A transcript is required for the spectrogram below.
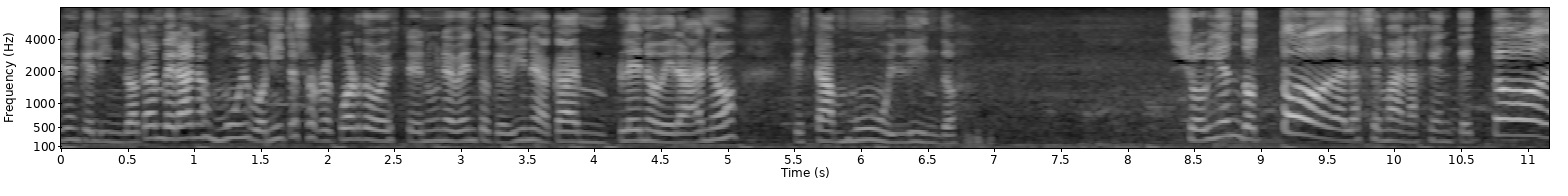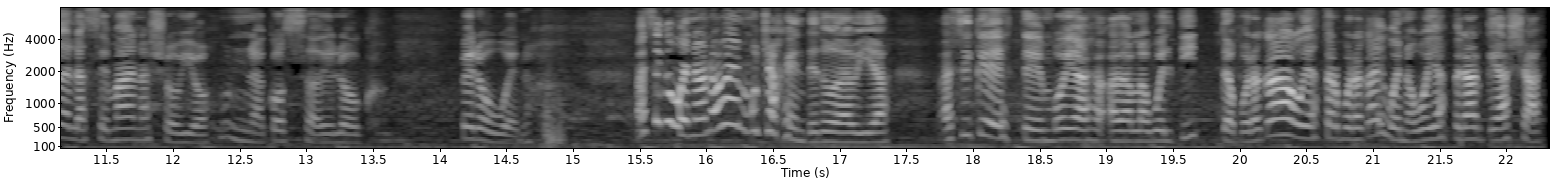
Miren qué lindo. Acá en verano es muy bonito. Yo recuerdo este, en un evento que vine acá en pleno verano, que está muy lindo. Lloviendo toda la semana, gente. Toda la semana llovió. Una cosa de loco. Pero bueno. Así que bueno, no ven mucha gente todavía. Así que este, voy a, dar la vueltita por acá, voy a estar por acá y bueno, voy a esperar que haya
